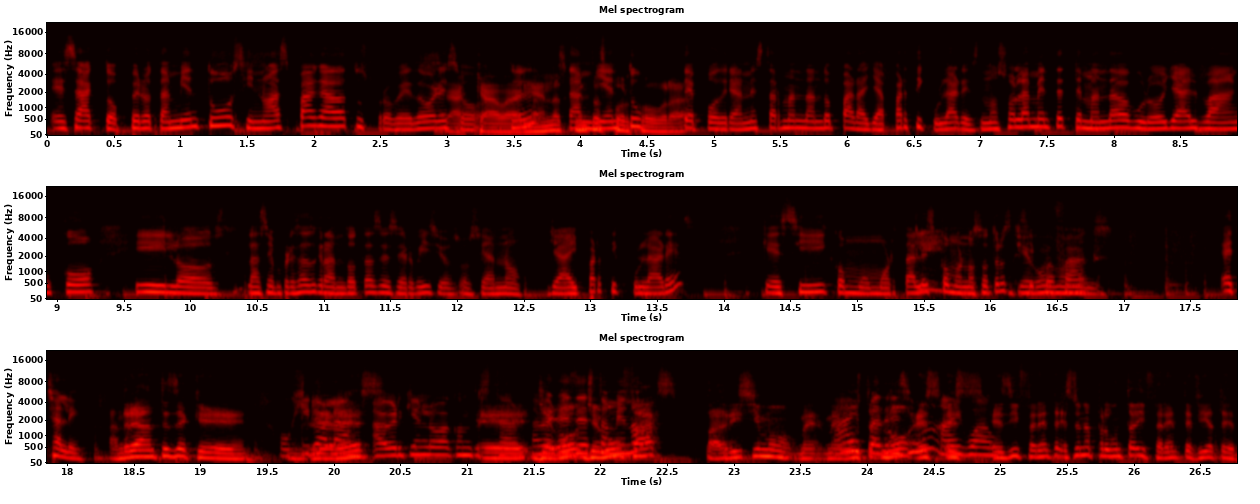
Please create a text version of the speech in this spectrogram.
Exacto, pero también tú, si no has pagado a tus proveedores Se o acabarían las también por tú cobrar. te podrían estar mandando para allá particulares. No solamente te manda buró ya el banco y los, las empresas grandotas de servicios. O sea, no, ya hay particulares que sí, como mortales como nosotros, que sí Llegó un podemos fax. mandar. Échale. Andrea, antes de que. O gírala, des, a ver quién lo va a contestar. eh, A ver, llegó ¿es de esto llegó un fax padrísimo. Me, me Ay, gusta. No, es, Ay, es- guau. es diferente. Es una pregunta diferente. Fíjate,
